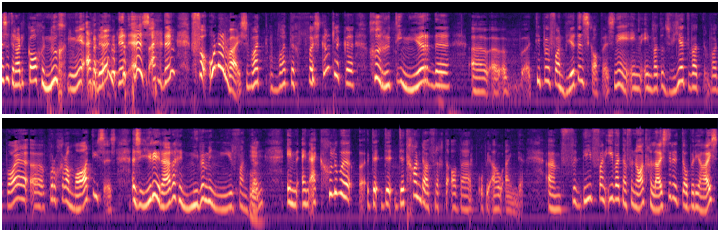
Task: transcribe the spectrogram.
is dit radikaal genoeg nee ek dink dit is ek dink vir onderwys wat wat 'n verskriklike geroutineerde uh, uh tipe van wetenskap is nê nee, en en wat ons weet wat wat baie uh programmaties is is hierdie regtig 'n nuwe manier van hmm. dink hmm. en en ek glo uh, dit dit dit gaan daar vrugte afwerp op die ou einde. Ehm um, vir die van u wat nou vanaand geluister het daar by die huis,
